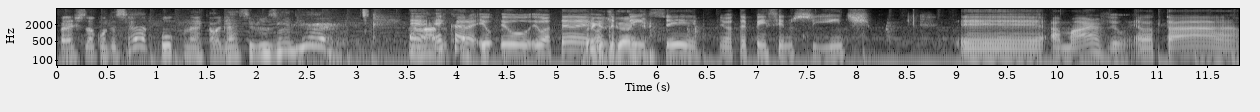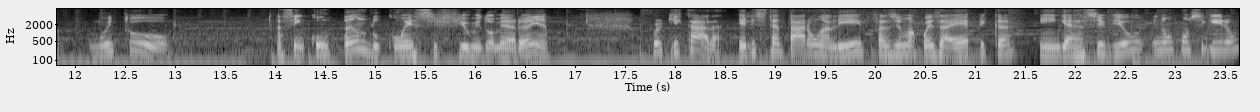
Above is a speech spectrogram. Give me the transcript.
prestes a acontecer é pouco, né? Aquela guerra civilzinha ali é. É, é, nada, é cara, eu, eu, eu até, eu até pensei, eu até pensei no seguinte, é, a Marvel, ela tá muito assim, contando com esse filme do Homem-Aranha, porque, cara, eles tentaram ali fazer uma coisa épica em Guerra Civil e não conseguiram.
